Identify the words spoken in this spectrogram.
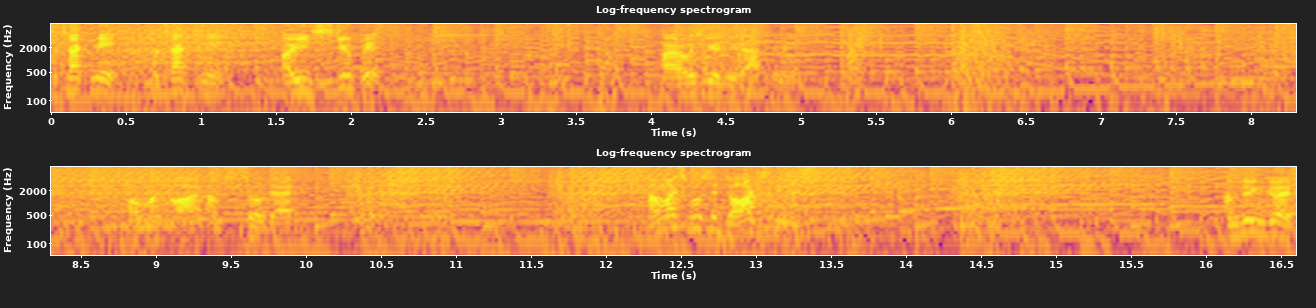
Protect me! Protect me! Are you stupid? Alright, what you gonna do after me? Oh my god, I'm so dead. How am I supposed to dodge these? I'm doing good.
